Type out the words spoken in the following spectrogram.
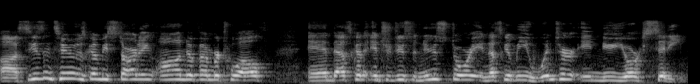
Uh, season two is going to be starting on November 12th, and that's going to introduce a new story, and that's going to be Winter in New York City.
